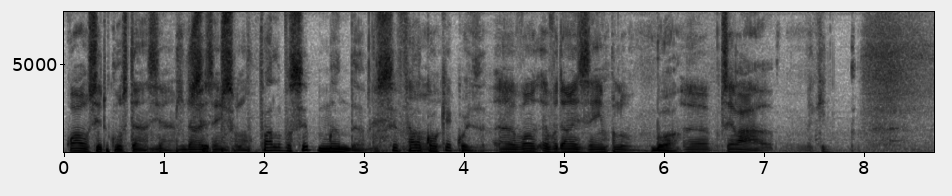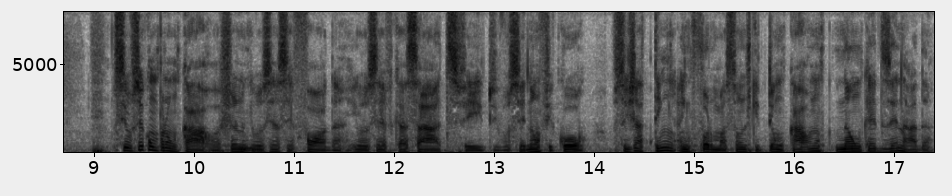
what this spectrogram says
qual circunstância? Me dá um Você- exemplo. você fala, você manda, você fala qualquer coisa. Eu, vou, eu vou dar um exemplo. Boa. Ah, sei lá. que- se você comprar um carro achando que você ia ser foda e você ia ficar satisfeito e você não ficou, você já tem a informação de que ter um carro não, não quer dizer nada.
